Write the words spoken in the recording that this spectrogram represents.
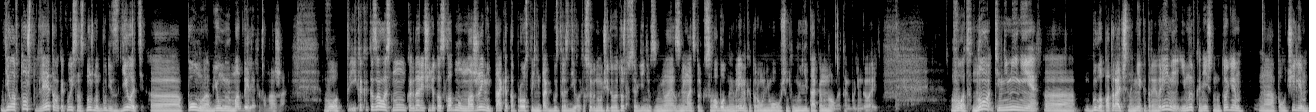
Дело в том, что для этого, как выяснилось, нужно будет сделать э, полную объемную модель этого ножа. Вот. И как оказалось, ну, когда речь идет о складном ноже, не так это просто и не так быстро сделать. Особенно учитывая то, что занимает, занимается только в свободное время, которого у него, в общем-то, ну, не так и много, так будем говорить. Вот. Но, тем не менее, э, было потрачено некоторое время, и мы в конечном итоге э, получили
